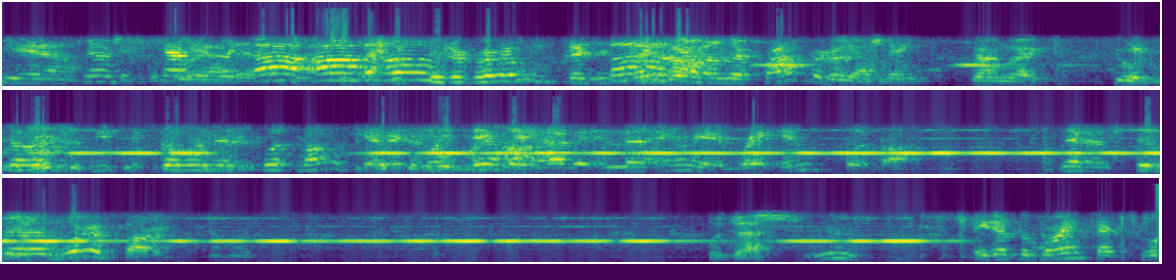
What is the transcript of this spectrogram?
Yeah. No, she Yeah. Oh, oh, like, oh, oh, oh. The room, because it's Oh. on their property, I think. Sound like It's so, religious. you could go in the split rock, and it's right there, they have it in that area, right in Split Rock. Next to the water park. What's that? They got the wine festival.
